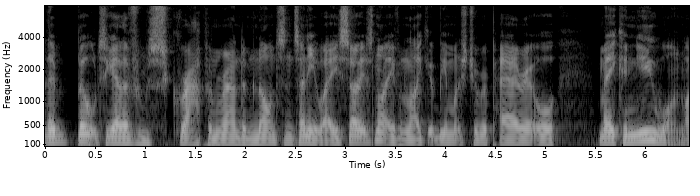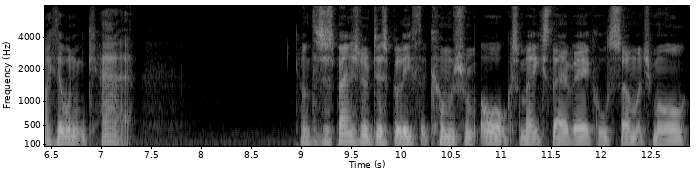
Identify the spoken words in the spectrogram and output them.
they're built together from scrap and random nonsense anyway, so it's not even like it would be much to repair it or make a new one. Like, they wouldn't care. The suspension of disbelief that comes from Orks makes their vehicles so much more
